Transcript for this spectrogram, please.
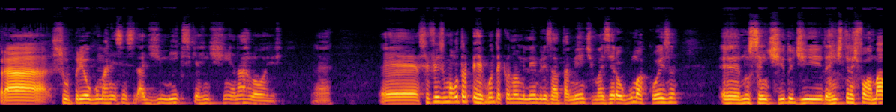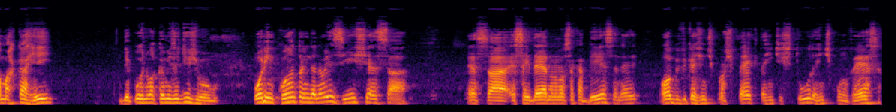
para suprir algumas necessidades de mix que a gente tinha nas lojas. Né? É, você fez uma outra pergunta que eu não me lembro exatamente, mas era alguma coisa é, no sentido de da gente transformar a marca rei depois numa camisa de jogo. Por enquanto ainda não existe essa essa essa ideia na nossa cabeça, né? Óbvio que a gente prospecta, a gente estuda, a gente conversa,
